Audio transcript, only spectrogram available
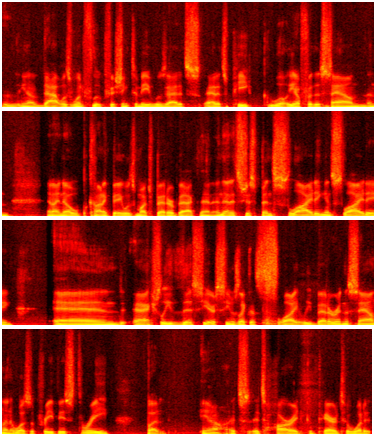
you know that was when fluke fishing to me was at its at its peak. Well, you know for the Sound and and I know Peconic Bay was much better back then. And then it's just been sliding and sliding. And actually, this year seems like it's slightly better in the sound than it was the previous three, but you know, it's it's horrid compared to what it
